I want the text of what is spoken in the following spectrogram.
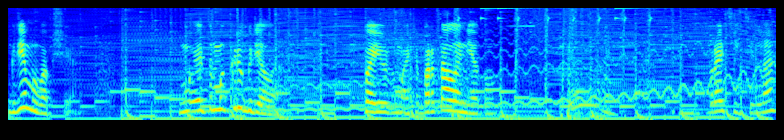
Где мы вообще? Это мы крюк делаем. Твою ж мать, а портала нету. Отвратительно.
